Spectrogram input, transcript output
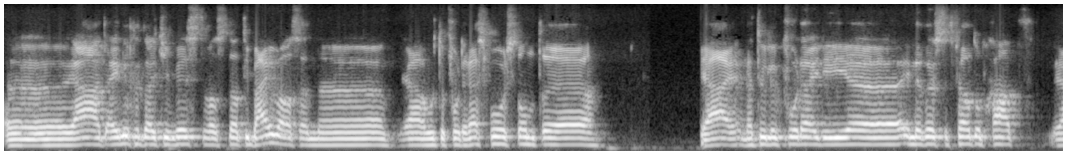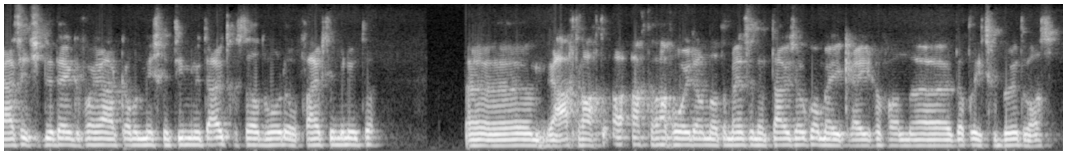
Uh, ja, het enige dat je wist was dat hij bij was. En ja, hoe het er voor de rest voor stond. ja, natuurlijk voordat je die in de rust het veld op gaat, ja, zit je te denken van ja, kan het misschien 10 minuten uitgesteld worden of 15 minuten. Uh, ja, achteraf, achteraf hoor je dan dat de mensen dan thuis ook wel meekregen van uh, dat er iets gebeurd was.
